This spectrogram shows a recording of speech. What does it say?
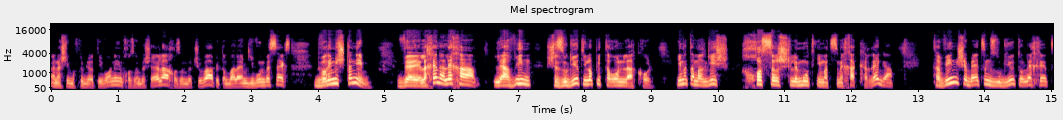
אנשים הופכים להיות טבעונים, חוזרים בשאלה, חוזרים בתשובה, פתאום בא להם גיוון בסקס, דברים משתנים. ולכן עליך להבין שזוגיות היא לא פתרון להכל. אם אתה מרגיש חוסר שלמות עם עצמך כרגע, תבין שבעצם זוגיות הולכת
